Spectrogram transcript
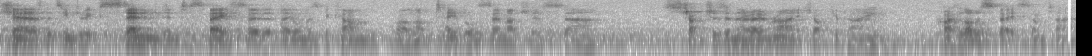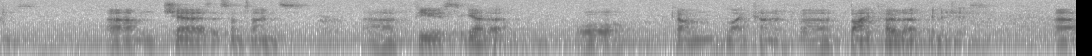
chairs that seem to extend into space so that they almost become, well, not tables so much as uh, structures in their own right, occupying quite a lot of space sometimes. Um, chairs that sometimes uh, fuse together or become like kind of uh, bipolar images. Uh,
